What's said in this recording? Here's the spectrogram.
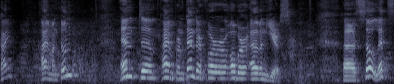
Hi, I am Anton, and um, I am from Tender for over 11 years. Uh, so let's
